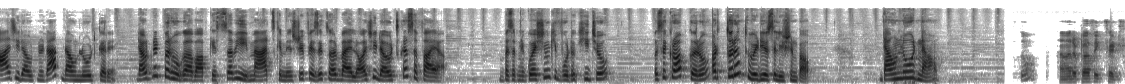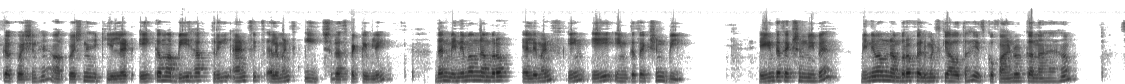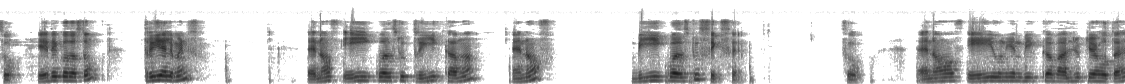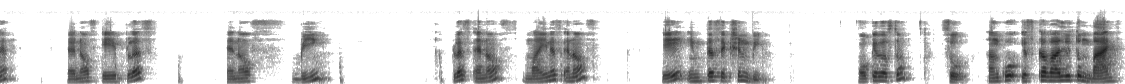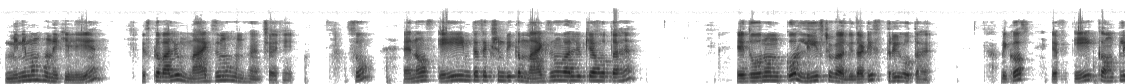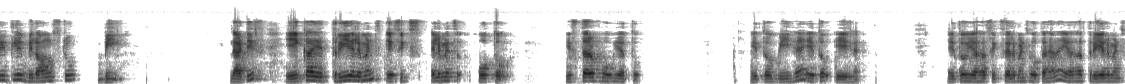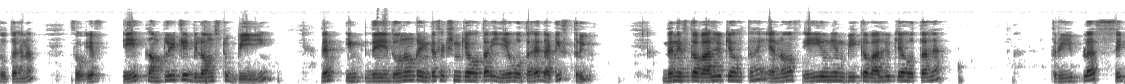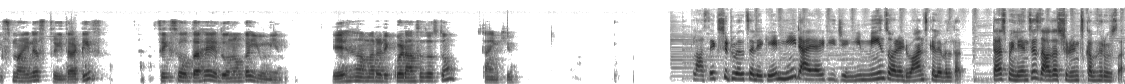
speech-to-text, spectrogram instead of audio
आज ही Doubtnut app download करें। डाउटनेट पर होगा अब आपके सभी मैथ्स केमिस्ट्री फिजिक्स और बायोलॉजी डाउट्स का सफाया। बस अपने क्वेश्चन की फ़ोटो खींचो उसे क्रॉप करो और तुरंत वीडियो सोल्यूशन पाओ। Download now. हमारे पास एक सेट्स का क्वेश्चन है और क्वेश्चन है कि let A comma B have three and six elements each respectively then minimum number of elements in A intersection B A intersection B में मिनिमम नंबर ऑफ़ एलिमेंट्स क्या होता है इसको फाइंड आउट करना है हम। सो so, ये देखो दोस्तों three elements n of a equals to three comma n of b equals to six है। So, n of a union b का वैल्यू क्या होता है? n of a plus n of b plus n of minus n of a intersection b okay दोस्तों so so, हमको इसका value तो mag minimum होने के लिए इसका वैल्यू मैक्सिमम होना चाहिए। So N of A intersection B का मैक्सिमम वैल्यू क्या होता है? ये दोनों को least value that is three होता है। Because if A completely belongs to B that is A का ये three elements A six elements हो तो इस तरफ़ हो गया तो ये तो बी है, ये तो ए है। ये तो यह सिक्स एलिमेंट्स होता है ना, यह थ्री एलिमेंट्स होता है ना। So if A completely belongs to B then दोनों का इंटरसेक्शन क्या होता है? ये होता है दैट इज़ थ्री देन इसका वैल्यू क्या होता है? N of A union B का वैल्यू क्या होता है? Three plus six minus three that is six होता है ये दोनों का यूनियन ये है हमारा रिक्वायर्ड आंसर दोस्तों. थैंक यू क्लास सिक्स से ट्वेल्थ से लेके NEET I I T JEE Mains और एडवांस के लेवल तक. दस मिलियन से ज़्यादा स्टूडेंट्स का भरोसा.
